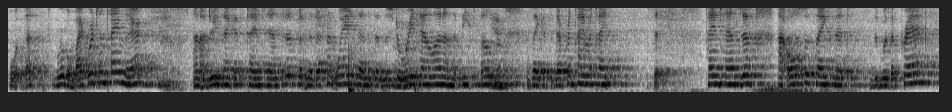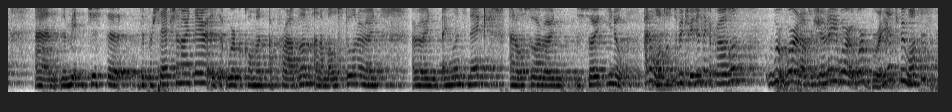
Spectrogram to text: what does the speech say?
what that we're going backwards in time there. Mm. And I do think it's time sensitive, but in a different way than, than the storytelling and the beast building. Yeah. I think it's a different time of time time sensitive. I also think that the, with the press and the, just the, the perception out there is that we're becoming a problem and a millstone around around England's neck and also around the south. You know, I don't want us to be treated like a problem. We're, we're an opportunity. We're, we're brilliant. Who wants us?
